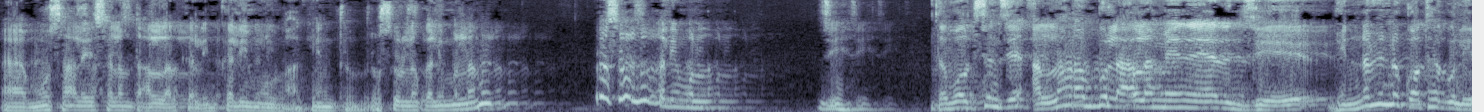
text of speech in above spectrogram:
মুসা আলি সাল্লাম তো আল্লাহর কালিম, কালিমুল্লাহ। কিন্তু রসুল্লাহ কালিমুল্লাহ না? রসুল্লাহ কালিমুল্লাহ। জি। বলছেন যে আল্লাহ রাবুল আলমের যে ভিন্ন ভিন্ন কথাগুলি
